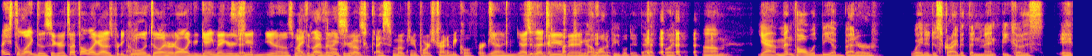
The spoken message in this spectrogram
I used to like those cigarettes. I felt like I was pretty cool until I heard all like the gangbangers. Yeah. You you know I, smoke I the menthol literally cigarettes. smoked. I smoked Newports trying to be cool for a Yeah, chick. yeah, I did that too, man. a lot of people did that, but um, yeah, menthol would be a better way to describe it than mint because it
